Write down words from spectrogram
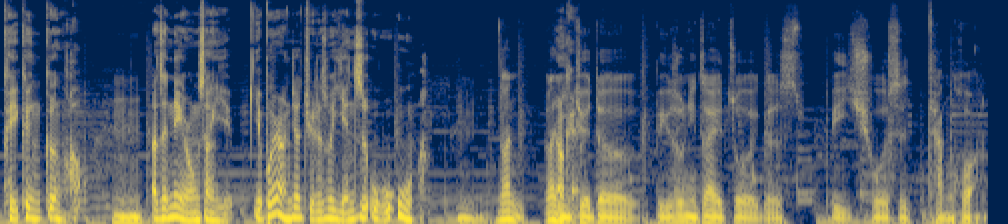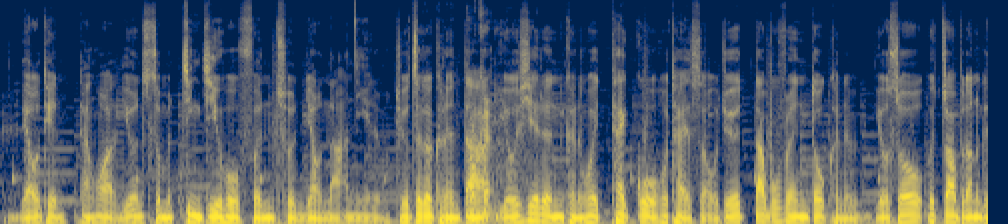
可以更更好。嗯，那在内容上也也不会让人家觉得说言之无物嘛。嗯，那那你觉得.比如说你在做一个 speech 或是谈话、聊天、谈话，有什么禁忌或分寸要拿捏的吗？就这个可能大 Okay. 有一些人可能会太过或太少，我觉得大部分人都可能有时候会抓不到那个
